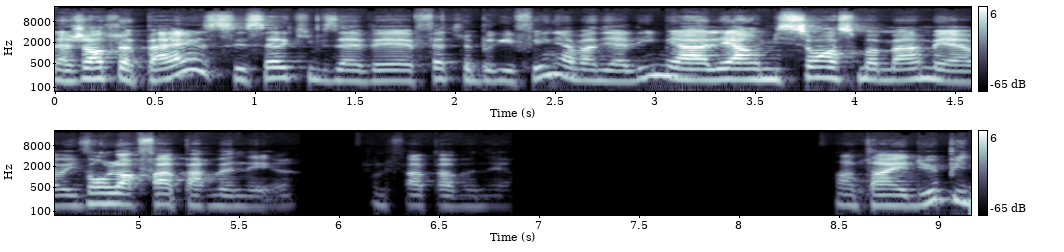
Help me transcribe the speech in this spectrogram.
l'agente Lopez, c'est celle qui vous avait fait le briefing avant d'y aller, mais elle est en mission en ce moment, mais euh, ils vont leur faire parvenir. Ils vont faire parvenir. En temps et lieu. Puis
